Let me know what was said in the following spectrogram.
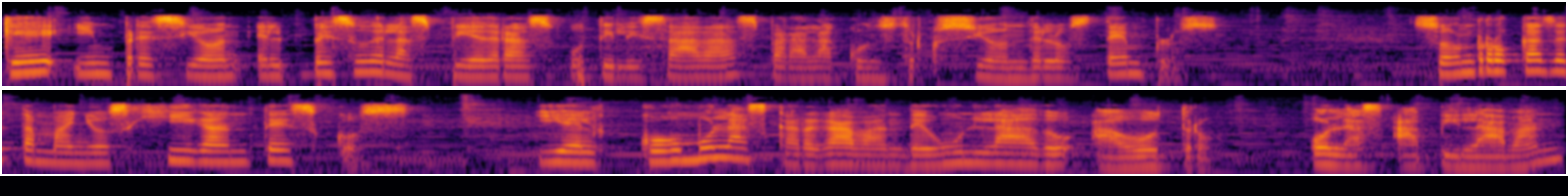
qué impresión el peso de las piedras utilizadas para la construcción de los templos. Son rocas de tamaños gigantescos y el cómo las cargaban de un lado a otro o las apilaban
